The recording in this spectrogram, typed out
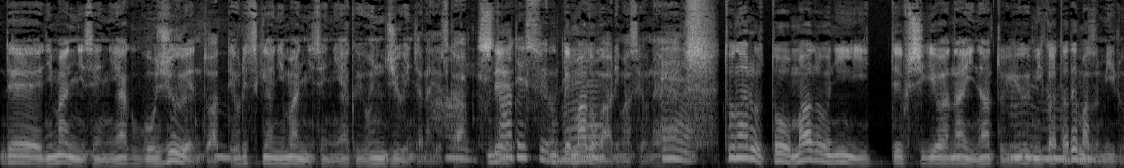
で22,250円とあって、寄り付きが22,240円じゃないですか。はい、下ですよね。で、窓がありますよね。えー、となると、窓に行って不思議はないなという見方でまず見る。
